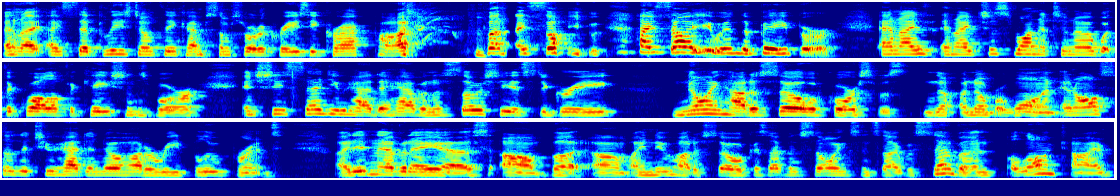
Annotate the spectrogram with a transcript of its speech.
And I, I, said, please don't think I'm some sort of crazy crackpot. but I saw you, I saw you in the paper and I, and I just wanted to know what the qualifications were. And she said you had to have an associate's degree knowing how to sew, of course, was no, number one, and also that you had to know how to read blueprints. I didn't have an AS, um, but um, I knew how to sew because I've been sewing since I was seven, a long time.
